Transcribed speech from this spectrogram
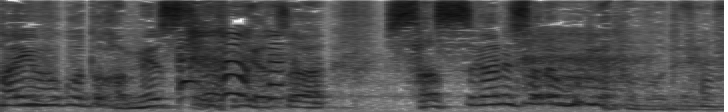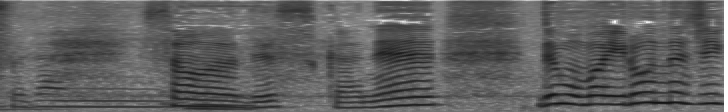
回復とかメスするやつは さすがにそれは無理やと思うで。さすがに。そうですかね。でもまあいろんな実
